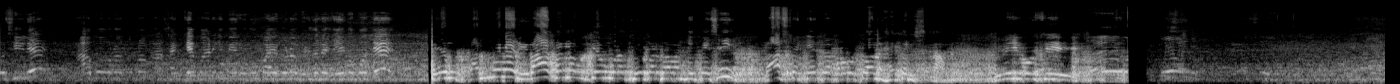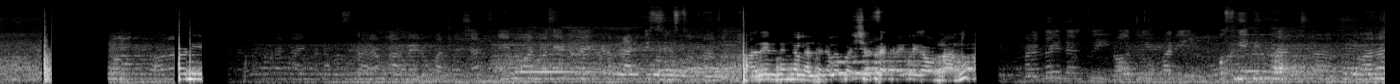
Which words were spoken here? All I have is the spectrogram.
ఓసీలే. రాబోయే రోజుల్లో మా సంక్షేమానికి మీరు రూపాయి కూడా విడుదల చేయకపోతే మేము పన్నుల నిరాకరణ ఉద్యమం కూడా చేపడతామని చెప్పేసి రాష్ట్ర కేంద్ర ప్రభుత్వాన్ని హెచ్చరిస్తున్నాం నమస్కారం నా పేరు పద్మజ నేను అడ్వకేట్గా ఇక్కడ ప్రాక్టీస్ చేస్తున్నాను అదేవిధంగా లలిత కళా పరిషత్ సెక్రటరీగా ఉన్నాను. మనందరికీ తెలుసు ఈరోజు మరి ఓసీ ద్వారా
